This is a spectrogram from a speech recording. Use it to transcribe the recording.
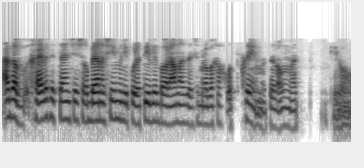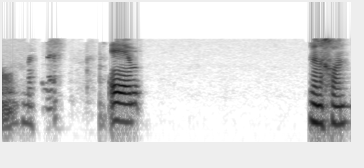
אגב, חייבת לציין שיש הרבה אנשים מניפולטיביים בעולם הזה שהם לא בהכרח רוצחים, אז זה לא באמת, כאילו. זה נכון.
